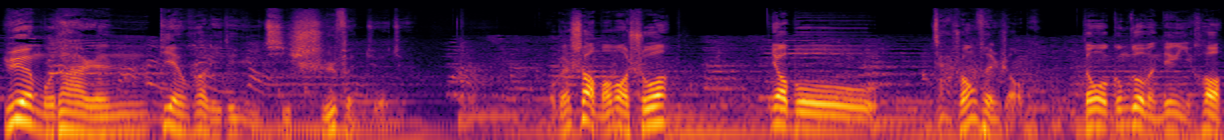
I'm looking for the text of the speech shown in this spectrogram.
岳母大人电话里的语气十分决绝。我跟邵毛毛说：“要不假装分手吧，等我工作稳定以后，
